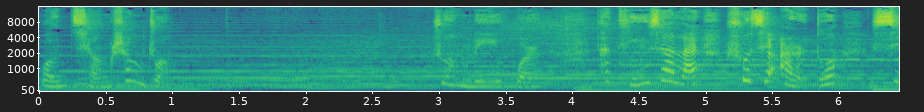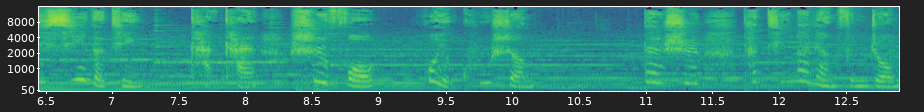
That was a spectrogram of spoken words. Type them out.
往墙上撞。撞了一会儿，他停下来，竖起耳朵，细细地听，看看是否会有哭声。但是他听了两分钟，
